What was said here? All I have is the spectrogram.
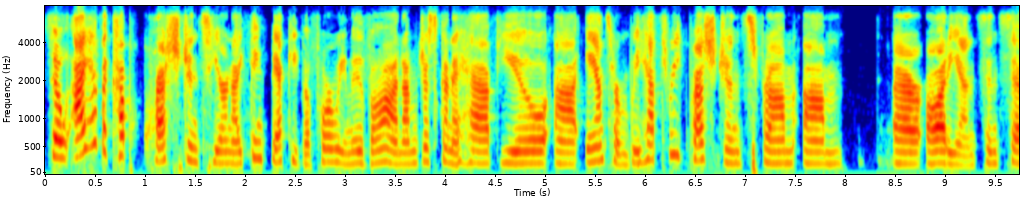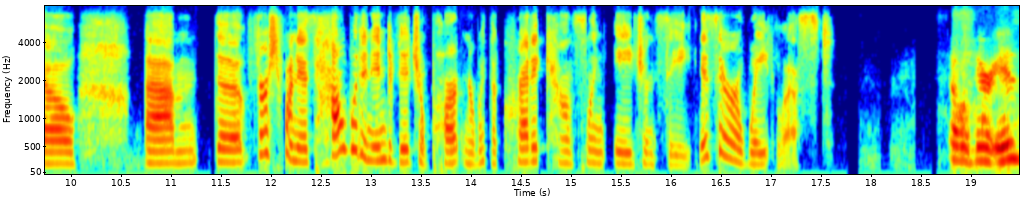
So I have a couple questions here, and I think Becky, before we move on, I'm just going to have you uh, answer. We have three questions from um, our audience, and so um, the first one is: How would an individual partner with a credit counseling agency? Is there a wait list? So there is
